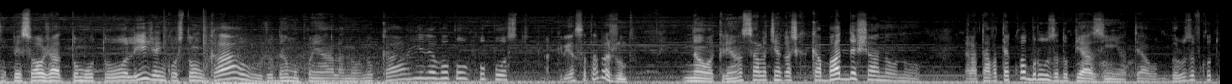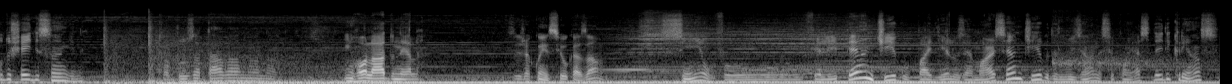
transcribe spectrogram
o pessoal já tumultuou ali, já encostou um carro, ajudamos a apanhar ela no, no carro e levou pro, pro posto. A criança estava junto? Não, a criança ela tinha acho que acabado de deixar no, no. ela tava até com a brusa do piazinho, até a brusa ficou tudo cheio de sangue, né? A brusa tava enrolado nela. Você já conhecia o casal? Sim, o, Felipe é antigo, o pai dele, o Zé Márcio, é antigo de Luiziana, se conhece desde criança.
